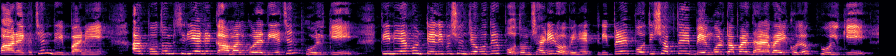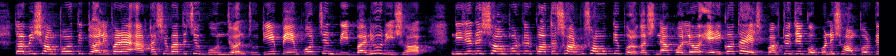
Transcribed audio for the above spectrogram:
পা রেখেছেন দিব্যানী। আর প্রথম সিরিয়ালে কামাল করে দিয়েছেন ফুলকি। তিনি এখন টেলিভিশন জগতের প্রথম সারির অভিনেত্রী। প্রায় প্রতি সপ্তাহে বেঙ্গল টপার ধারাবাহিক হলো ফুলকি। তবে সম্প্রতি টলিপাড়ায় আকাশে বাতাসে গুঞ্জন, চুটিয়ে প্রেম করছেন দিব্যানী ও ঋষভ। নিজেদের সম্পর্কের কথা সর্বসমক্ষে প্রকাশ না করলেও এই কথা স্পষ্ট যে গোপনে সম্পর্কে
